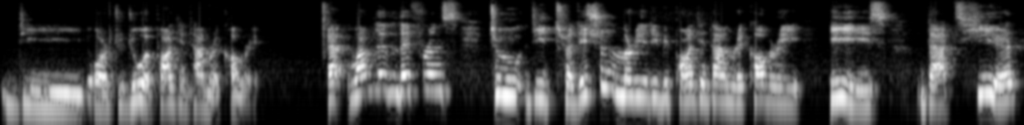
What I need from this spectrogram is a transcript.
the, or to do a point-in-time recovery. Uh, one little difference to the traditional MariaDB point-in-time recovery is that here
